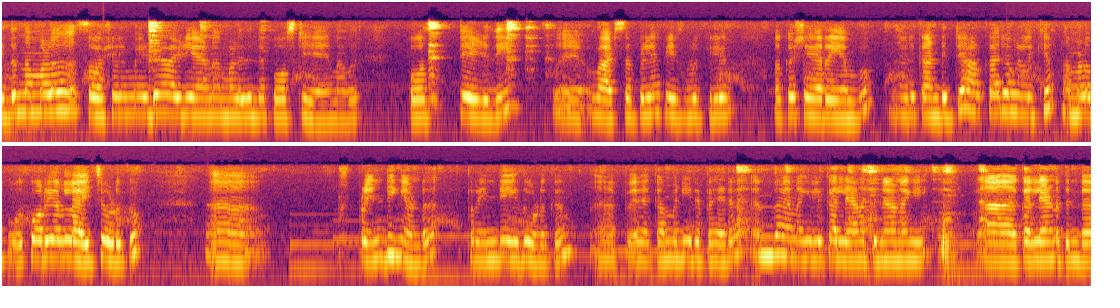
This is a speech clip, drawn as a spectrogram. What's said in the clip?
ഇത് നമ്മൾ സോഷ്യൽ മീഡിയ വഴിയാണ് നമ്മൾ ഇതിന്റെ പോസ്റ്റ് ചെയ്യുന്നത്. പോസ്റ്റ് എഴുതി വാട്സപ്പിലും ഫേസ്ബുക്കിലും ഒക്കെ ഷെയർ ചെയ്യുമ്പോൾ അവർ കണ്ടിട്ട് ആൾക്കാരെ വിളിക്കും. നമ്മൾ കൊറിയറിൽ അയച്ചു കൊടുക്കും. പ്രിന്റിംഗ് ഉണ്ട്. പ്രിന്റ് ചെയ്ത് കൊടുക്കും. കമ്പനിയുടെ പേര്. എന്താണെങ്കിലും കല്യാണത്തിനാണെങ്കിൽ കല്യാണത്തിന്റെ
